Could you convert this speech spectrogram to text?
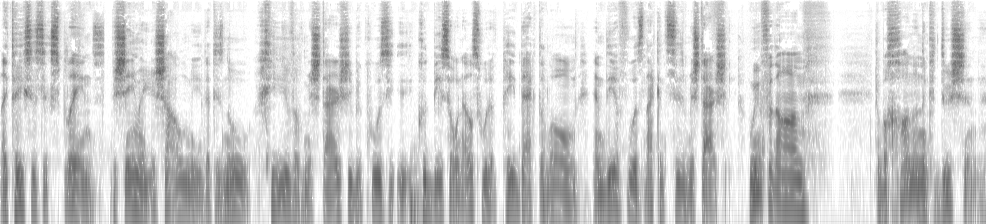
like Taisis explains, B'Shema Yishalmi, that there's no chiv of Mishtarshi because it could be someone else would have paid back the loan, and therefore it's not considered Mishtarshi. Moving further on, B'chanan and Kedushin,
